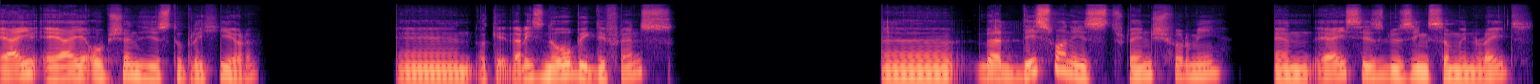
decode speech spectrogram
AI, AI option is to play here. And okay, there is no big difference. Uh, but this one is strange for me. And AI is losing some win rate.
